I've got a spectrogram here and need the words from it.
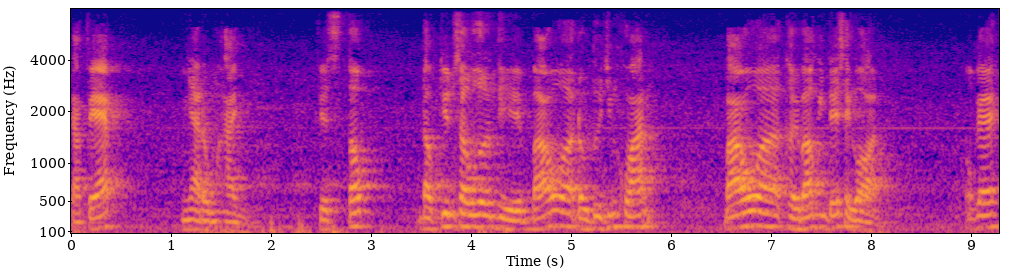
cà phê app nhà đồng hành Vietstock đọc chuyên sâu hơn thì báo à, đầu tư chứng khoán báo thời báo kinh tế Sài Gòn ok?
